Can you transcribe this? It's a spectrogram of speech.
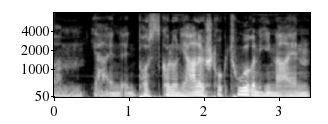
ähm, ja, in, in postkoloniale Strukturen hinein.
